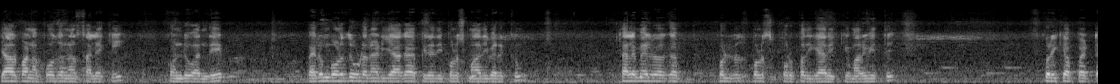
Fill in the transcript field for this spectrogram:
யாழ்ப்பாண போதனா சாலைக்கு கொண்டு வந்தேன். வரும்பொழுது உடனடியாக பிரதி போலீஸ் மாதிபருக்கும் தலைமையில் வக போலீஸ் பொறுப்பதிகாரிக்கும் அறிவித்து குறிக்கப்பட்ட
